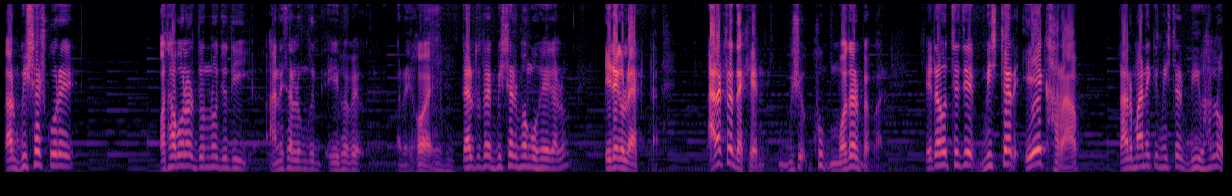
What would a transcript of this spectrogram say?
কারণ বিশ্বাস করে কথা বলার জন্য যদি আনিস আলমগীর এইভাবে মানে হয় তাহলে তো তার বিশ্বাসভঙ্গ হয়ে গেল। এটা গেল একটা। আরেকটা দেখেন খুব মজার ব্যাপার। এটা হচ্ছে যে মিস্টার এ খারাপ তার মানে কি মিস্টার বি ভালো?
